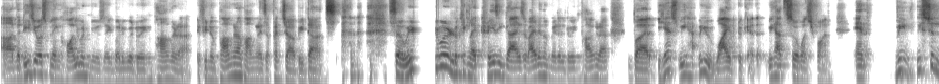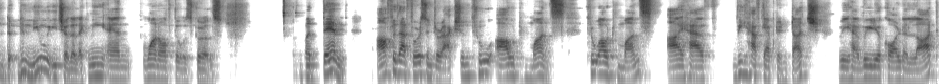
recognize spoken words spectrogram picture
uh, the DJ was playing Hollywood music, but we were doing Bhangra. If you know Bhangra, Bhangra is a Punjabi dance. so we were looking like crazy guys right in the middle doing Bhangra. But yes, we ha- we vibed together. We had so much fun, and we we still d- knew each other, like me and one of those girls. But then after that first interaction, throughout months, throughout months, I have we have kept in touch. We have video called a lot.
